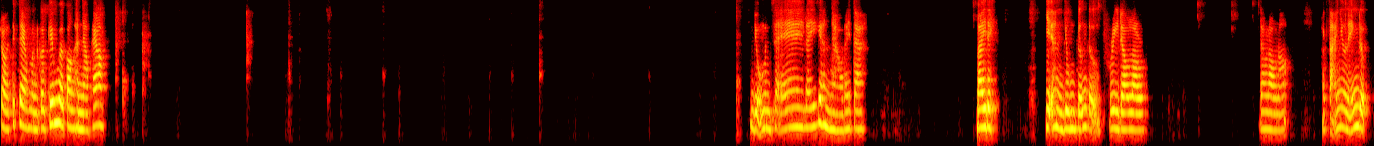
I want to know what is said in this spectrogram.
Ví dụ mình sẽ lấy cái nào đây ta? Chị hình dung tưởng tượng free download. Download nó. Nó tải miễn được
